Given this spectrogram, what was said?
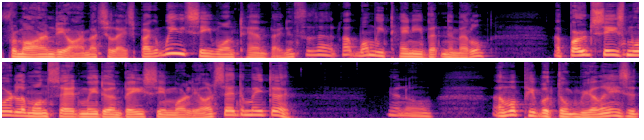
from arm to arm, that's a light spectrum. We see one ten billionth of that, that one wee tiny bit in the middle. A bird sees more than one side than we do, and bees see more than the other side than we do. You know, and what people don't realise is that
